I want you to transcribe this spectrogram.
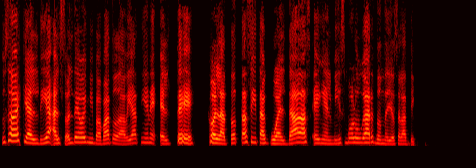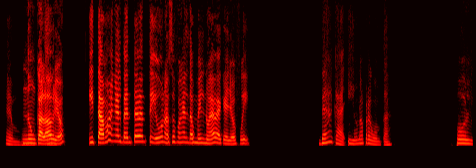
Tú sabes que al día, al sol de hoy, mi papá todavía tiene el té con las dos tacitas guardadas en el mismo lugar donde yo se las di. Nunca lo abrió. Y estamos en el 2021, eso fue en el 2009 que yo fui. Ven acá, y una pregunta. Por...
